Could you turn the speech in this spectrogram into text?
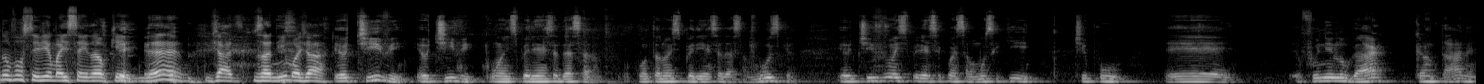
não vou servir mais isso aí, não, porque, né? Já desanima, já. Eu tive, eu tive com a experiência dessa, contando uma experiência dessa música, eu tive uma experiência com essa música que, tipo, é, eu fui num lugar cantar, né?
